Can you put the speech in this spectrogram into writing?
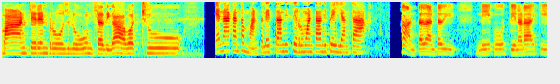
మా అంటే రెండు రోజులు ఉంటది కావచ్చు. ఏ నాకంత మంటలెత్తాంది సిర్రమంటాంది పెయ్యంతా. అంటది అంటది. నీకు తినడానికి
